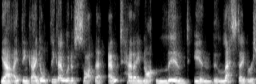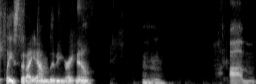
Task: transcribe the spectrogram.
yeah, I think I don't think I would have sought that out had I not lived in the less diverse place that I am living right now. Mm -hmm. Um,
